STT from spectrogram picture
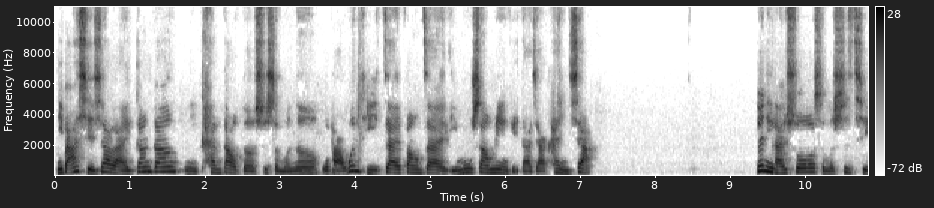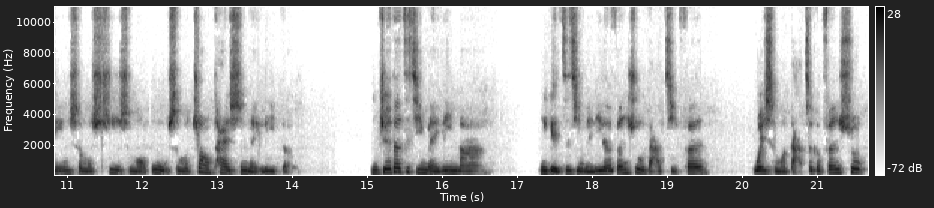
你把它写下来。刚刚你看到的是什么呢？我把问题再放在荧幕上面给大家看一下。对你来说，什么事情、什么事、什么物、什么状态是美丽的？你觉得自己美丽吗？你给自己美丽的分数打几分？为什么打这个分数？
